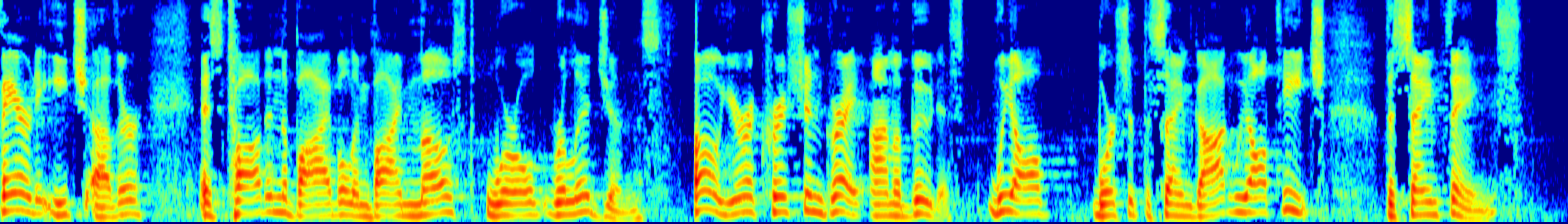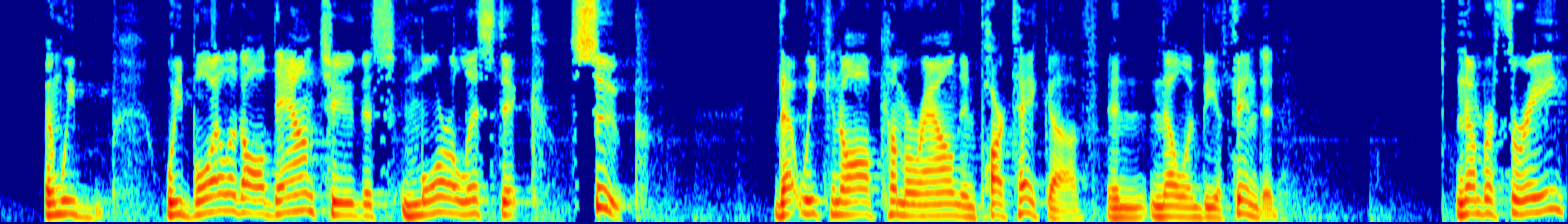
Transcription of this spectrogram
fair to each other, as taught in the Bible and by most world religions. Oh, you're a Christian? Great, I'm a Buddhist. We all worship the same God, we all teach the same things. And we, we boil it all down to this moralistic soup that we can all come around and partake of and no one be offended. Number three,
